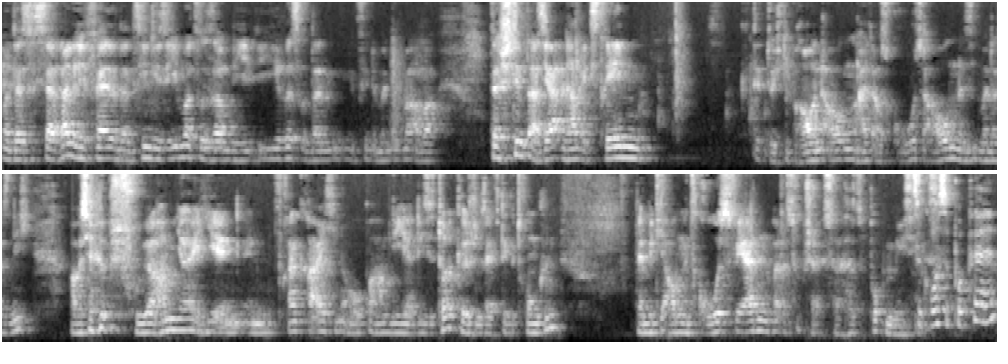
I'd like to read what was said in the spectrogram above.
und das ist ja relativ fett und dann ziehen die sich immer zusammen, die, die Iris, und dann findet man immer, aber das stimmt, Asiaten haben extrem durch die braunen Augen halt aus große Augen, da sieht man das nicht. Aber es ist ja hübsch. Früher haben ja hier in, in Frankreich, in Europa, haben die ja diese Tollkirschensäfte getrunken damit die Augen ins groß werden, weil das hübscher ist. Das heißt puppenmäßig. So große Pupillen?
